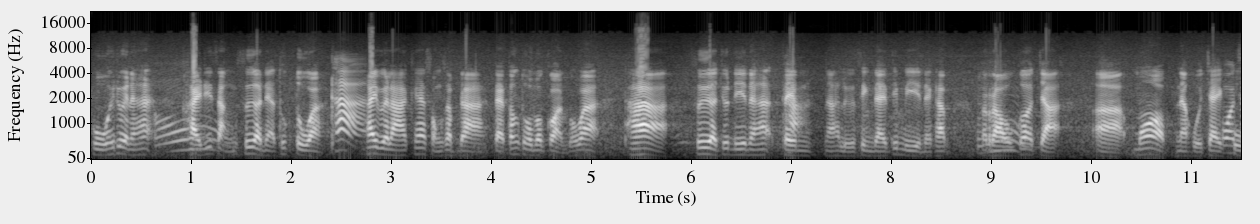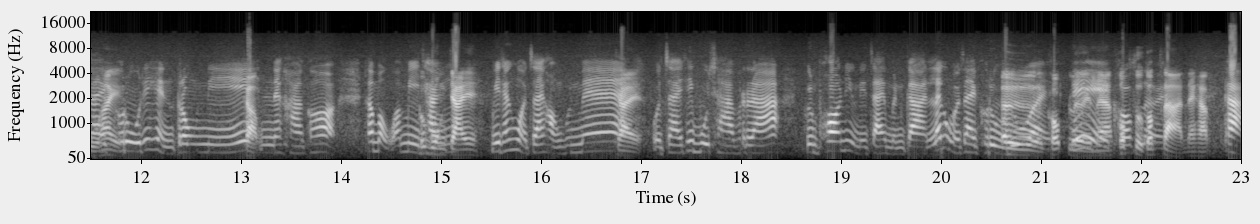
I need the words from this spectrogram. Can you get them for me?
ครูให้ด้วยนะฮะโอ้ใครที่สั่งเสื้อเนี่ยทุกตัวค่ะให้เวลาแค่ 2 สัปดาห์ แต่ต้องโทรมาก่อนเพราะว่าถ้าเสื้อชุดนี้นะฮะเต็มนะหรือสิ่งใดที่มีนะครับอืมเราก็จะ อามอบนะหัวใจหัวครูใจให้ ครูที่เห็นตรงนี้ครับนะคะ ก็เขาบอกว่ามีทุกทั้ดวงใจมีทั้งหัวใจของคุณแม่ ใช่ หัวใจที่บูชาพระ คุณพ่อนี่อยู่ในใจเหมือนกัน และก็หัวใจครูเอด้วอยครบเลยนะครบสูตรครบเลยศาสตร์นะครับ ค่ะ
